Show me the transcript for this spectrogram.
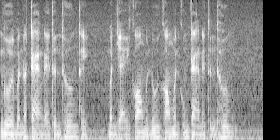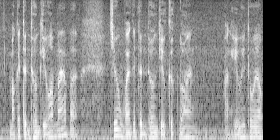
Người mình nó tràn đầy tình thương thì mình dạy con, mình nuôi con mình cũng tràn đầy tình thương. Mà cái tình thương kiểu ấm áp á, chứ không phải cái tình thương kiểu cực đoan. Bạn hiểu ý tôi không?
